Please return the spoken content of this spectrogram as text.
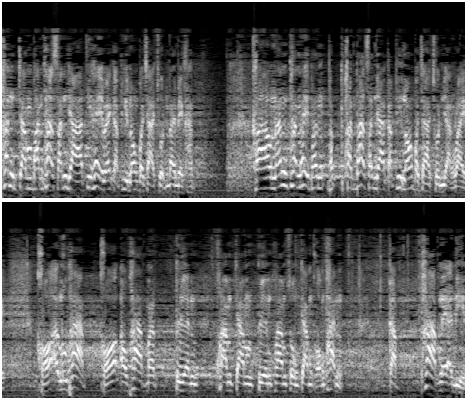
ท่านจำพันธสัญญาที่ให้ไว้กับพี่น้องประชาชนได้ไหมครับ คราวนั้นท่านให้พันธสัญญากับพี่น้องประชาชนอย่างไร ขออนุภาพขอเอาภาพมาเตือนความจำเตือนความทรงจำของท่าน กับภาพในอดีต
